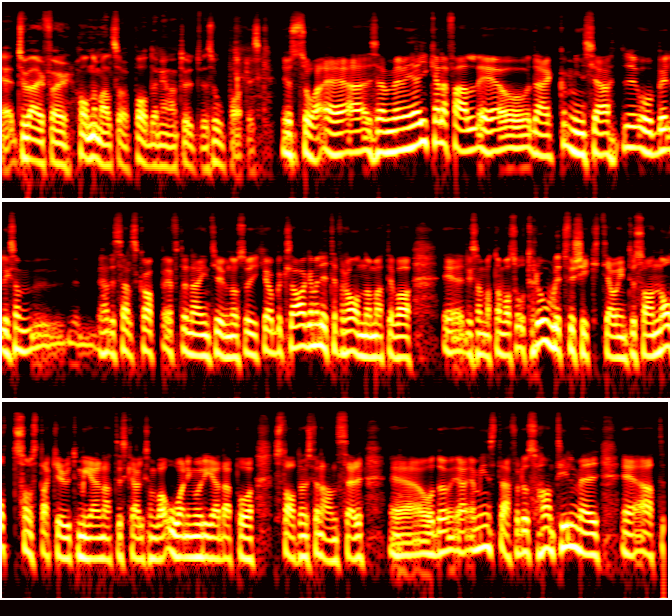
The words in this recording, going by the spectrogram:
Eh, tyvärr för honom alltså. Podden är naturligtvis opartisk. Just så. Eh, men jag gick i alla fall, och där minns jag, och liksom, hade sällskap efter den här intervjun och så gick jag och beklagade mig lite för honom att, det var, liksom, att de var så otroligt försiktiga och inte sa något som stack ut mer än att det ska liksom vara ordning och reda på statens finanser. Och då, jag minns det, för då sa han till mig att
